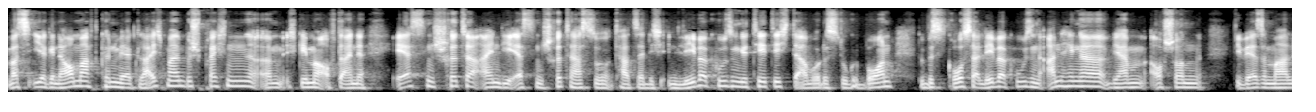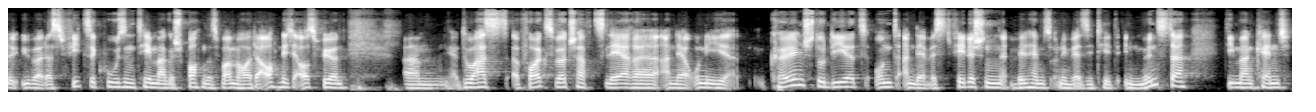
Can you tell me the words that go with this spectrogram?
Was ihr genau macht, können wir ja gleich mal besprechen. Ähm, ich gehe mal auf deine ersten Schritte ein. Die ersten Schritte hast du tatsächlich in Leverkusen getätigt. Da wurdest du geboren. Du bist großer Leverkusen-Anhänger. Wir haben auch schon diverse Male über das Vizekusen-Thema gesprochen. Das wollen wir heute auch nicht ausführen. Ähm, du hast Volkswirtschaftslehre an der Uni Köln studiert und an der Westfälischen Wilhelms-Universität in Münster, die man kennt.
